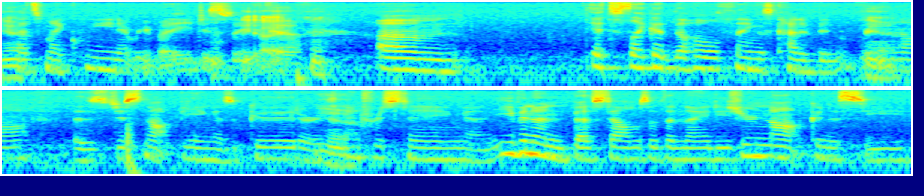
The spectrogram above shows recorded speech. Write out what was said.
Yeah. That's my queen, everybody, just so you Yeah, know. Um, it's like a, the whole thing's kind of been written off as just not being as good or as interesting. And even in best albums of the '90s, you're not going to see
